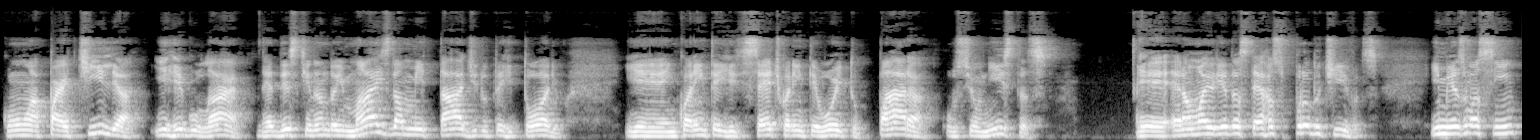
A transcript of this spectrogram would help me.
com a partilha irregular, né, destinando aí mais da metade do território é, em 47, 48 para os sionistas, é, era a maioria das terras produtivas. E mesmo assim,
